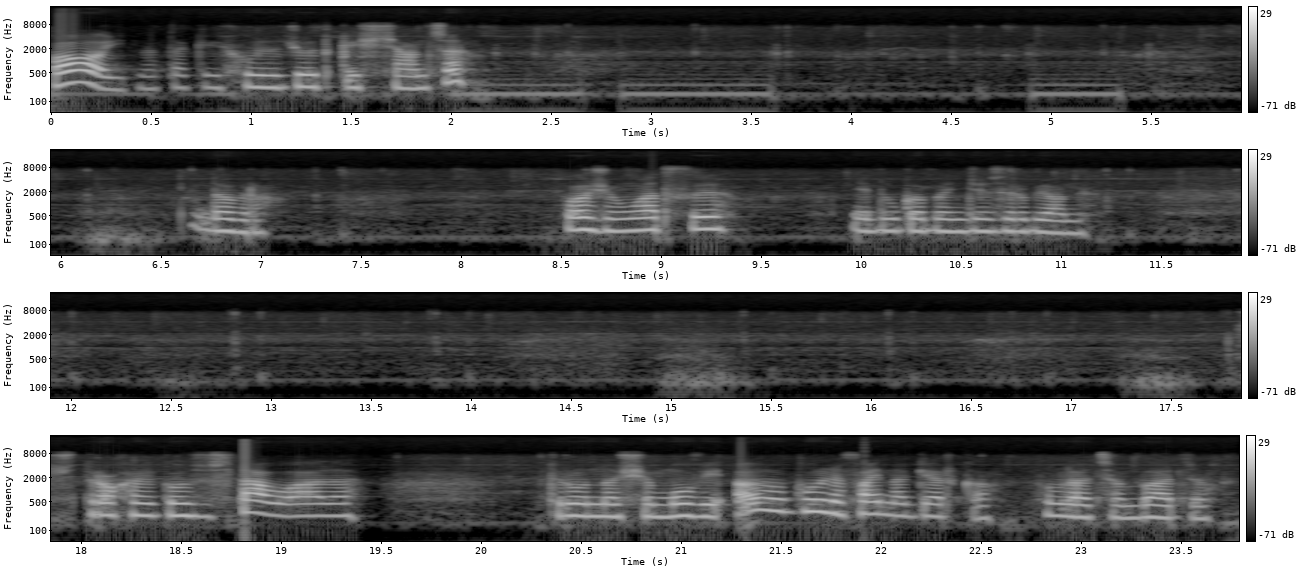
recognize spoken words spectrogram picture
Oj, na takiej chudziutkiej ściance. Dobra. Poziom łatwy. Niedługo będzie zrobiony. trochę go zostało, ale trudno się mówi. Ale ogólnie fajna gierka. Polecam bardzo.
